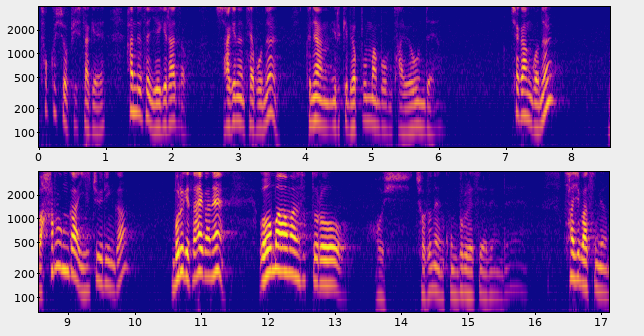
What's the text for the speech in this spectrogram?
토크쇼 비슷하게 한 데서 얘기를 하더라고. 자기는 대본을 그냥 이렇게 몇 분만 보면 다 외운대요. 책 한 권을 뭐 하루인가 일주일인가 모르겠어. 하여간에 어마어마한 속도로 어씨 저런 애는 공부를 했어야 되는데 사시 봤으면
